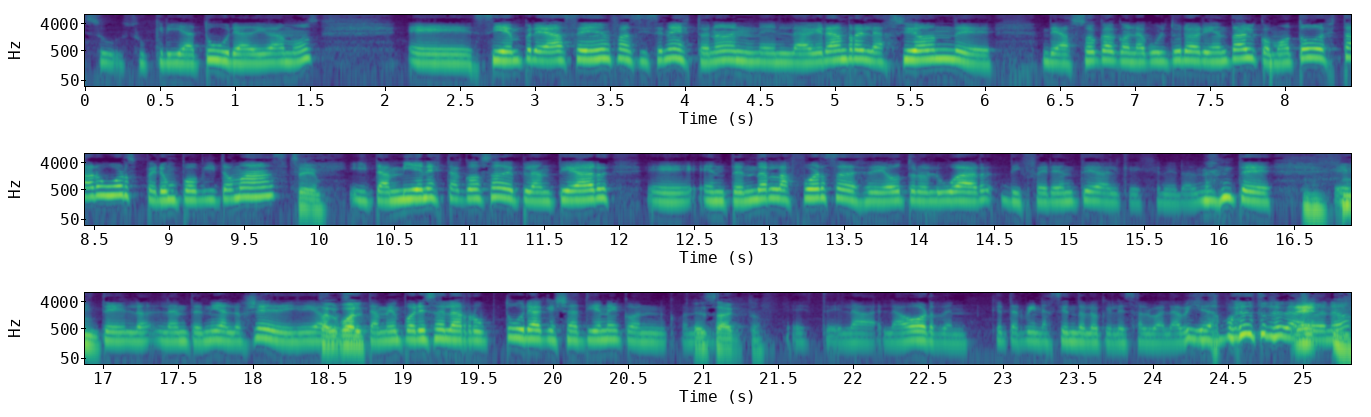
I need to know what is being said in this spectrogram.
su, su criatura, digamos, eh, siempre hace énfasis en esto, ¿no? En, en la gran relación de, de Ahsoka con la cultura oriental, como todo Star Wars, pero un poquito más. Sí. Y también esta cosa de plantear, eh, entender la fuerza desde otro lugar diferente al que generalmente este, lo- la entendían los Jedi, digamos. Tal cual. Y también por eso la ruptura que ella tiene con, con, Exacto. este, la, la orden, que termina siendo lo que le salva la vida, por otro lado, Eh. ¿no?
